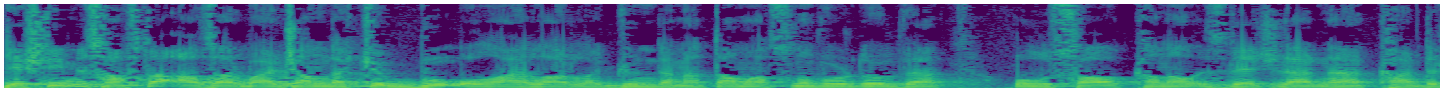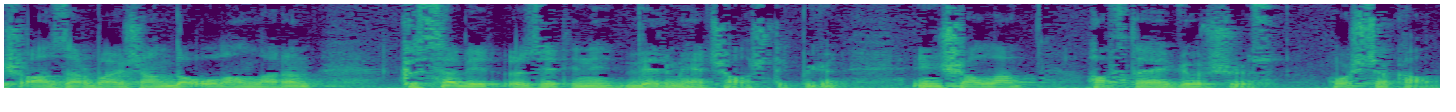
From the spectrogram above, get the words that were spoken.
Geçtiğimiz hafta Azerbaycan'daki bu olaylarla gündeme damasını vurdu ve Ulusal kanal izləyicilərinə qardaş Azərbaycanda olanların qısa bir özetini verməyə çalışdıq bu gün. İnşallah haftaya görüşürüz. Hoşça kalın.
